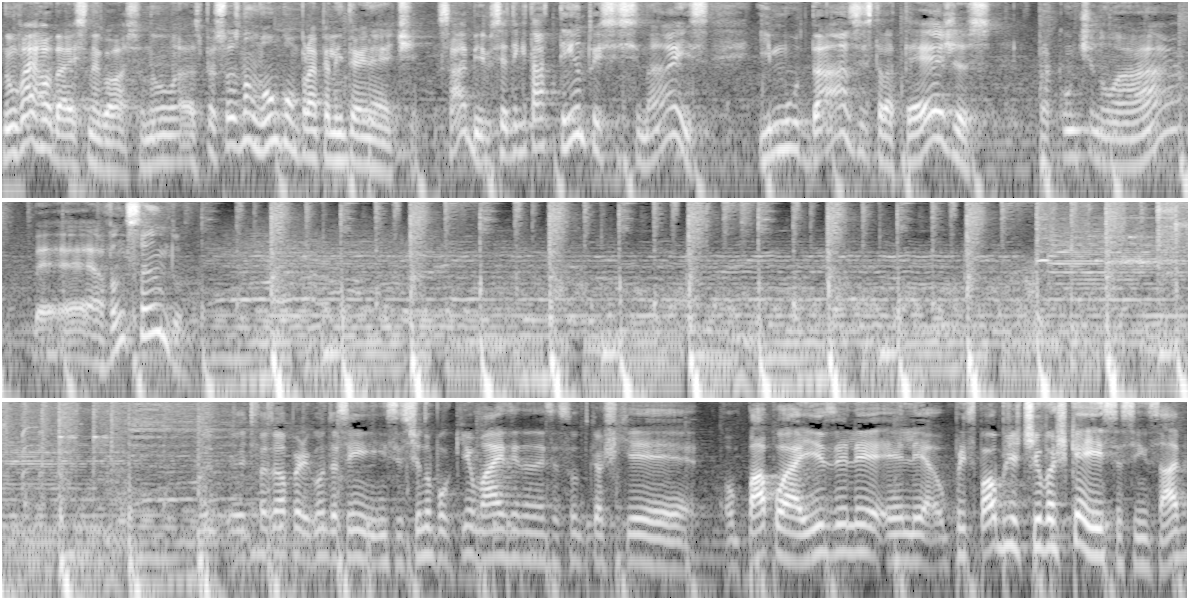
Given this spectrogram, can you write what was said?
Não vai rodar esse negócio. não- as pessoas não vão comprar pela internet, sabe? Você tem que estar atento a esses sinais e mudar as estratégias para continuar é, avançando. Fazer uma pergunta, assim, insistindo um pouquinho mais ainda nesse assunto, que eu acho que o Papo Raiz, ele, ele, o principal objetivo acho que é esse, assim, sabe?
